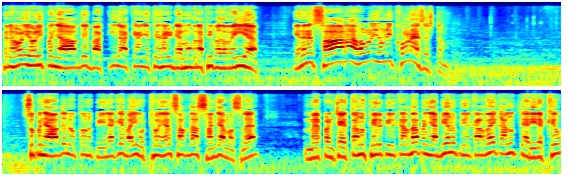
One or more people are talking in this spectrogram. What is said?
ਫਿਰ ਹੌਲੀ ਹੌਲੀ ਪੰਜਾਬ ਦੇ ਬਾਕੀ ਇਲਾਕਿਆਂ ਜਿੱਥੇ ਸਾਡੀ ਡੈਮੋਗ੍ਰਾਫੀ ਬਦਲ ਰਹੀ ਆ, ਇਹਨਾਂ ਨੇ ਸਾਰਾ ਹੌਲੀ ਹੌਲੀ ਖੋਣਾ ਹੈ ਸਿਸਟਮ ਸੋ ਪੰਜਾਬ ਦੇ ਲੋਕਾਂ ਨੂੰ ਅਪੀਲ ਹੈ ਕਿ ਬਾਈ ਉੱਠੋ ਯਾਰ, ਸਭ ਦਾ ਸਾਂਝਾ ਮਸਲਾ ਹੈ। ਮੈਂ ਪੰਚਾਇਤਾਂ ਨੂੰ ਫਿਰ ਅਪੀਲ ਕਰਦਾ, ਪੰਜਾਬੀਆਂ ਨੂੰ ਅਪੀਲ ਕਰਦਾ ਕਿ ਕੱਲ ਨੂੰ ਤਿਆਰੀ ਰੱਖਿਓ।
